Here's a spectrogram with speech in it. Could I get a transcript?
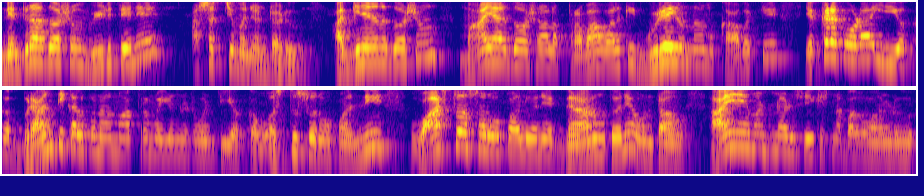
నిద్రాదోషం వీడితేనే అసత్యమని అంటాడు. అజ్ఞాన దోషం మాయా దోషాల ప్రభావాలకి గురై ఉన్నాము కాబట్టి ఎక్కడ కూడా ఈ యొక్క భ్రాంతి కల్పన మాత్రమై ఉన్నటువంటి యొక్క వస్తు స్వరూపాన్ని వాస్తవ స్వరూపాలు అనే జ్ఞానంతోనే ఉంటాం. ఆయన ఏమంటున్నాడు శ్రీకృష్ణ భగవానుడు?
